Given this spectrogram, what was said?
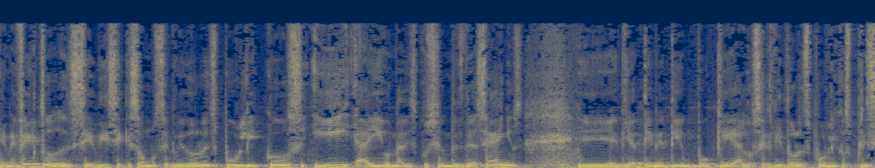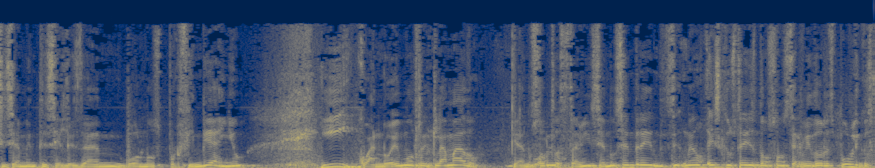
en efecto, se dice que somos servidores públicos y hay una discusión desde hace años. Y ya tiene tiempo que a los servidores públicos precisamente se les dan bonos por fin de año y cuando hemos reclamado que a nosotros también se nos entre, no, es que ustedes no son servidores públicos,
